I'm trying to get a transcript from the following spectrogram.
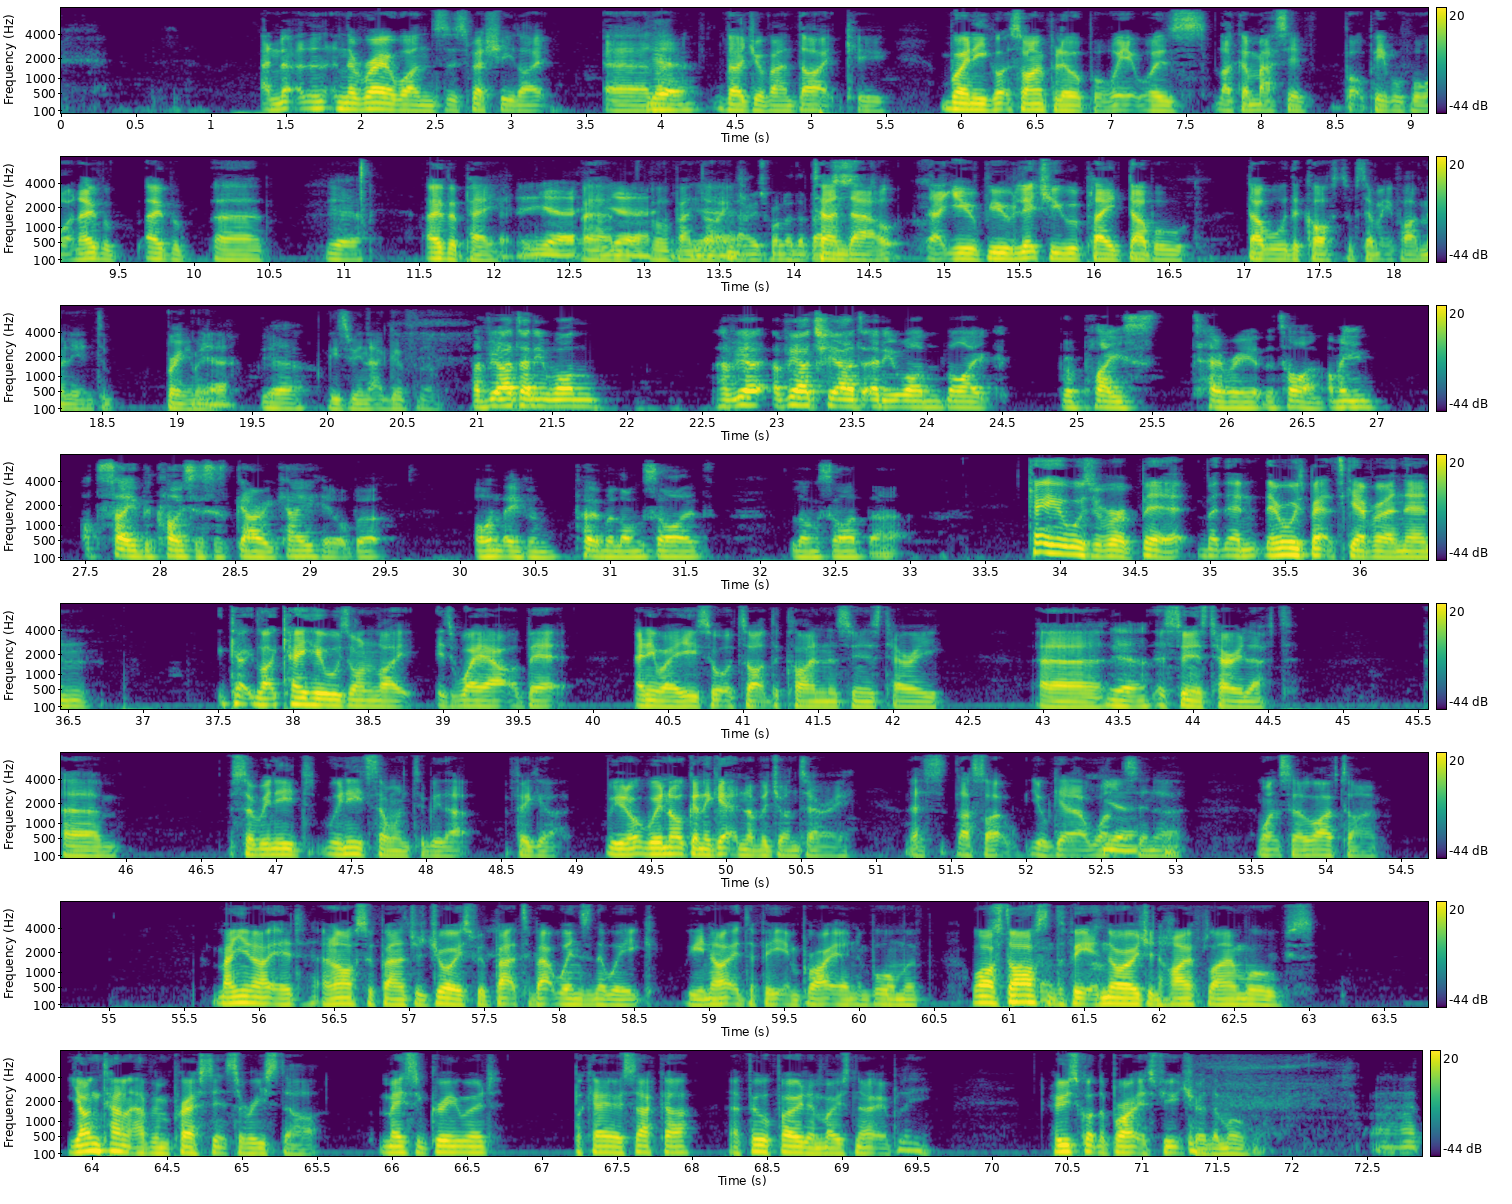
And and the rare ones, especially like uh, Yeah. like Virgil Van Dijk, who when he got signed for Liverpool, it was like a massive what people thought an over over uh, Yeah, overpay. Yeah, Um, yeah. for Van yeah. Dijk. You know, he's one of the best. Turned out that you you literally would play double double the cost of 75 million to bring him in. Yeah. yeah. He's been that good for them. Have you had anyone? Have you have you actually had anyone like replace Terry at the time? I mean, I'd say the closest is Gary Cahill, but I wouldn't even put him alongside alongside that. Cahill was for a bit, but then they're always better together. And then, like Cahill was on like his way out a bit. Anyway, he sort of started declining as soon as Terry, uh, Yeah. as soon as Terry left. Um, so we need we need someone to be that figure. We don't, we're not going to get another John Terry. That's that's like you'll get that once Yeah. in a once in a lifetime. Man United and Arsenal fans rejoiced with back-to-back wins in the week. With United defeating Brighton and Bournemouth, whilst Arsenal defeated Norwich and high-flying Wolves. Young talent have impressed since the restart. Mason Greenwood, Bukayo Saka, and Phil Foden most notably. Who's got the brightest future of them all? Uh,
